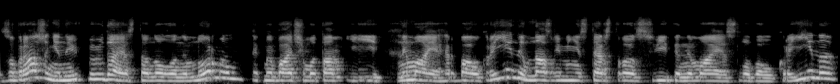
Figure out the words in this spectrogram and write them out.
зображення не відповідає встановленим нормам. Як ми бачимо, там і немає герба України. В назві Міністерства освіти немає слова Україна.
